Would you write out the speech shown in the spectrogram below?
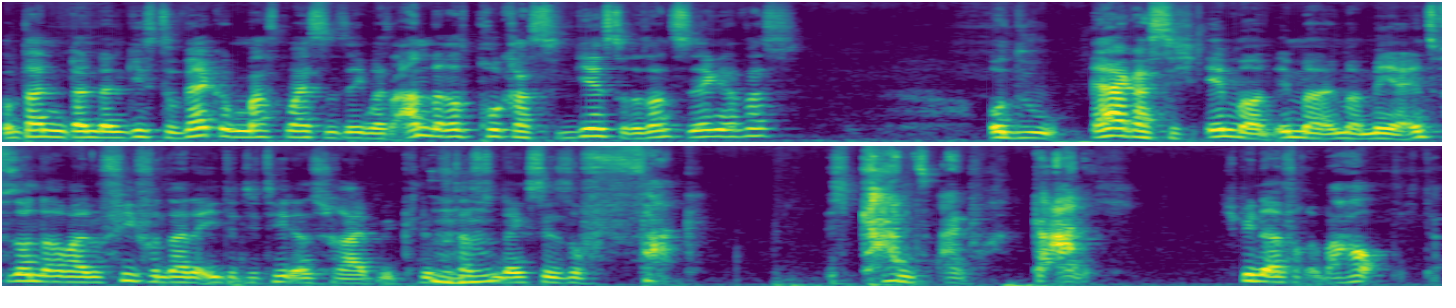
und dann, dann, dann gehst du weg und machst meistens irgendwas anderes, prokrastinierst oder sonst irgendwas. Und du ärgerst dich immer und immer, immer mehr. Insbesondere, weil du viel von deiner Identität ans Schreiben geknüpft hast und denkst dir so, fuck, ich kann es einfach gar nicht. Ich bin einfach überhaupt nicht da.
